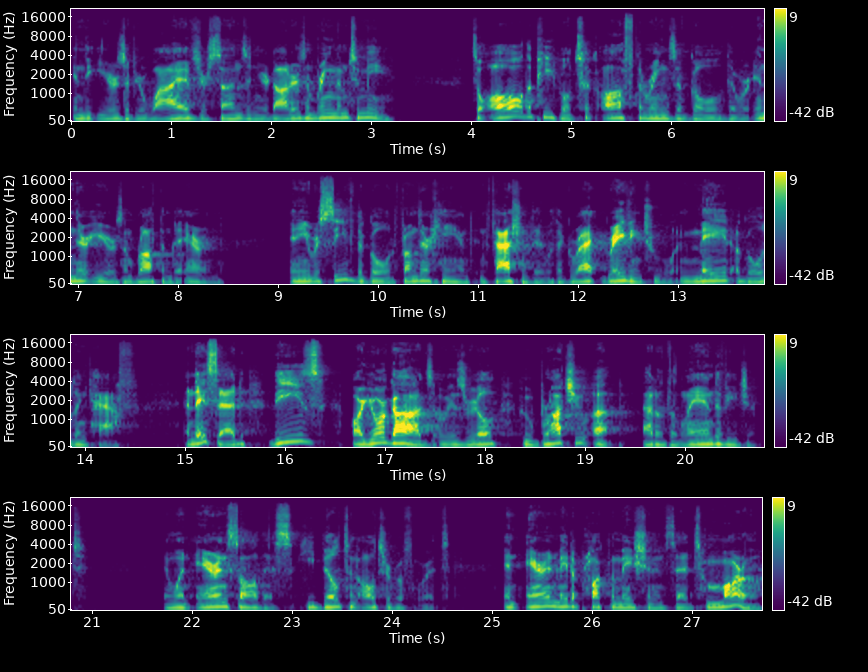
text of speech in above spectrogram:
in the ears of your wives, your sons, and your daughters, and bring them to me. So all the people took off the rings of gold that were in their ears and brought them to Aaron. And he received the gold from their hand and fashioned it with a gra- graving tool and made a golden calf. And they said, These are your gods, O Israel, who brought you up out of the land of Egypt. And when Aaron saw this, he built an altar before it. And Aaron made a proclamation and said, Tomorrow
